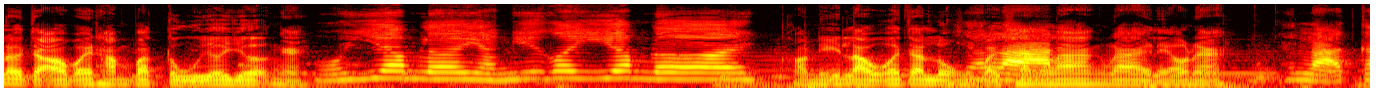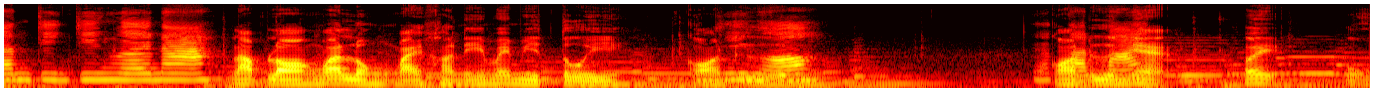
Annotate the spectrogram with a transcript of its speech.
เราจะเอาไปทำประตูเยอะๆไงโอ้เยี่ยมเลยอย่างนี้ก็เยี่ยมเลย คราวนี้เราก็จะลงไปฉลาด ข้างล่างได้แล้วนะ ฉลาดกันจริง ๆ เลยนะ รับรองว่าลงไปคราวนี้ไม่มีตุย ก่อนจริงอื่เหรน แล้วก่อนตัดอื่นไม้เนี่ย เอ้ย โอ้โห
